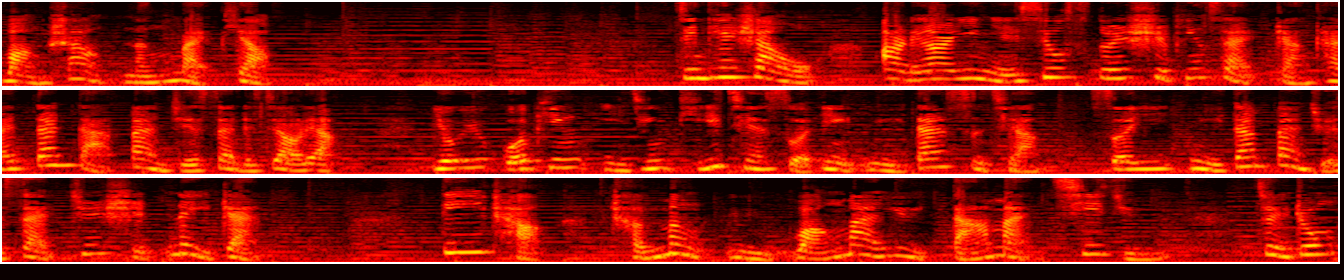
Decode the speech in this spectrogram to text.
网上能买票。今天上午，二零二一年休斯敦世乒赛展开单打半决赛的较量。由于国乒已经提前锁定女单四强，所以女单半决赛均是内战。第一场。陈梦与王曼玉打满七局，最终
